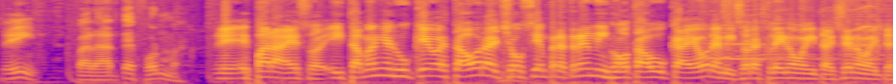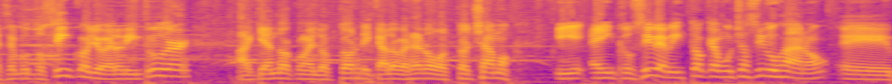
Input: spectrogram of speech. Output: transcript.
Sí. para darte forma. Eh, es para eso. Y estamos en el juqueo a esta hora. El show siempre trending. JUKEO, la emisora es Play 96, 96.5. Yo era el intruder. Aquí ando con el doctor Ricardo Guerrero, doctor Chamo. Y, e inclusive he visto que muchos cirujanos eh,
